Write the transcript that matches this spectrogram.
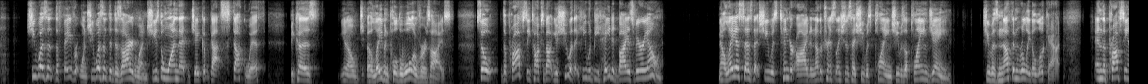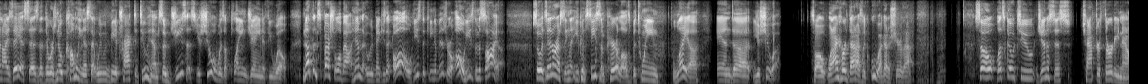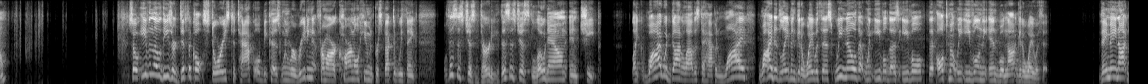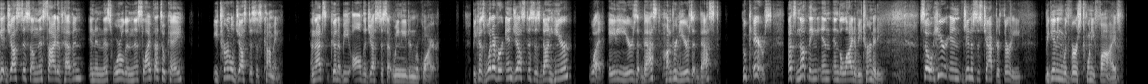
She wasn't the favorite one. She wasn't the desired one. She's the one that Jacob got stuck with because, you know, uh, Laban pulled the wool over his eyes. So the prophecy talks about Yeshua that he would be hated by his very own. Now, Leah says that she was tender eyed. Another translation says she was plain. She was a plain Jane. She was nothing really to look at. And the prophecy in Isaiah says that there was no comeliness that we would be attracted to him. So Jesus, Yeshua, was a plain Jane, if you will. Nothing special about him that would make you think, oh, he's the king of Israel. Oh, he's the Messiah. So it's interesting that you can see some parallels between Leah and uh, Yeshua. So when I heard that, I was like, ooh, I got to share that. So let's go to Genesis chapter 30 now. So, even though these are difficult stories to tackle, because when we're reading it from our carnal human perspective, we think, well, this is just dirty. This is just low down and cheap. Like, why would God allow this to happen? Why, why did Laban get away with this? We know that when evil does evil, that ultimately evil in the end will not get away with it. They may not get justice on this side of heaven and in this world and in this life. That's okay. Eternal justice is coming. And that's going to be all the justice that we need and require. Because whatever injustice is done here, what, 80 years at best, 100 years at best? Who cares? That's nothing in, in the light of eternity. So, here in Genesis chapter 30, beginning with verse 25,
